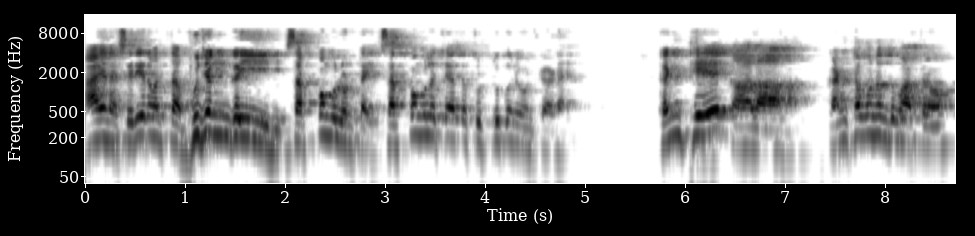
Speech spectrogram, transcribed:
ఆయన శరీరం అంతా భుజంగై సర్పములు ఉంటాయి సర్పముల చేత చుట్టుకొని ఉంటాడు ఆయన. కంఠే కాలాహ. కంఠమునందు మాత్రం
